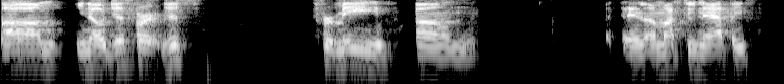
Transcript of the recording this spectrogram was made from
Um, you know, just for just for me, um, and uh, my student athletes,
